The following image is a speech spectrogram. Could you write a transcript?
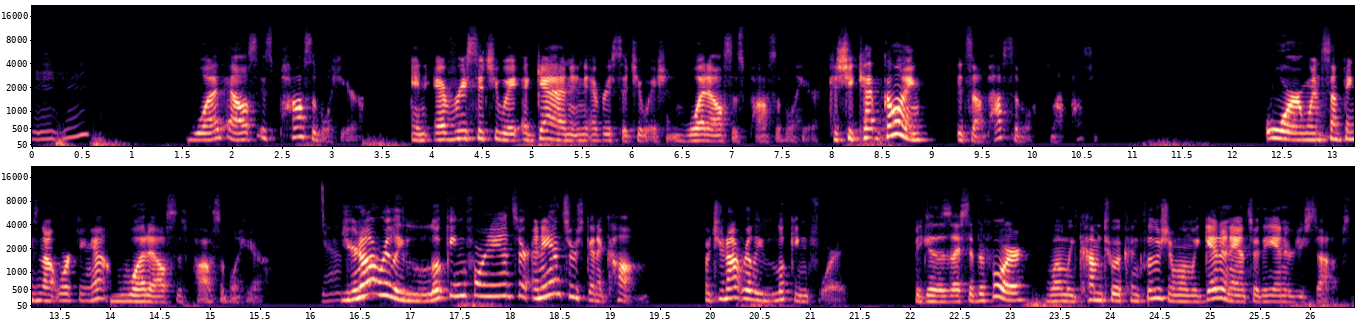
Mm-hmm. What else is possible here? In every situation, again, in every situation, what else is possible here? Because she kept going, it's not possible. It's not possible. Or when something's not working out, what else is possible here? Yeah. You're not really looking for an answer. An answer is going to come, but you're not really looking for it. Because as I said before, when we come to a conclusion, when we get an answer, the energy stops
